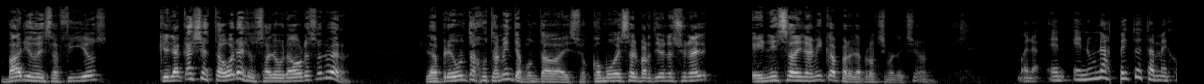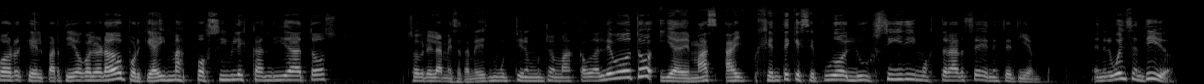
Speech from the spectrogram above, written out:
varios desafíos que la calle hasta ahora los ha logrado resolver. La pregunta justamente apuntaba a eso. ¿Cómo es el Partido Nacional en esa dinámica para la próxima elección? Bueno, en, un aspecto está mejor que el Partido Colorado porque hay más posibles candidatos sobre la mesa. También tiene mucho más caudal de voto y además hay gente que se pudo lucir y mostrarse en este tiempo. En el buen sentido.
